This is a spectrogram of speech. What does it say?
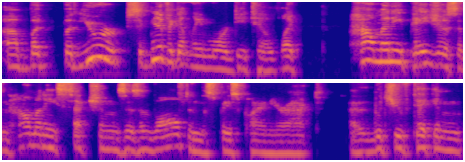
uh, but but you're significantly more detailed. Like how many pages and how many sections is involved in the Space Pioneer Act, uh, which you've taken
